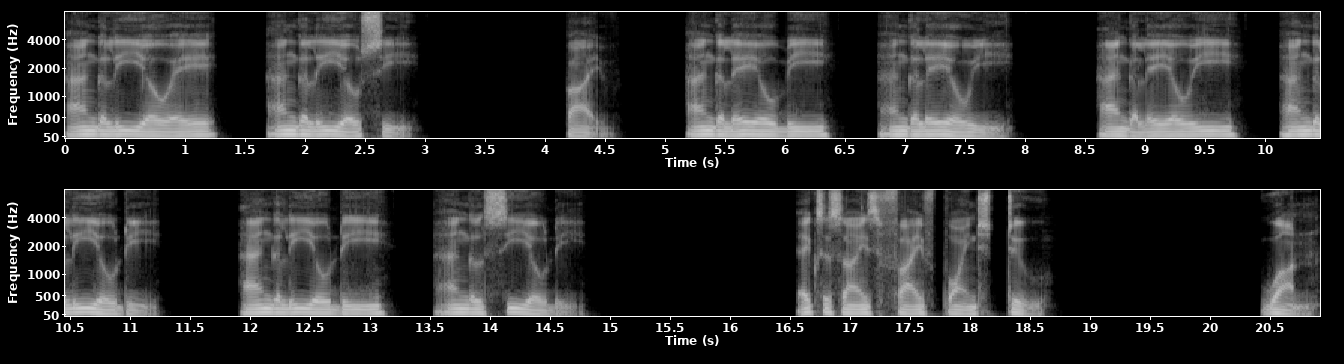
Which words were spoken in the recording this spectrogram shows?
Angle EOA, angle EOC 5. Angle AOB, angle AOE, angle AOE, angle EOD, angle EOD, angle COD. Exercise 5.2 1.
